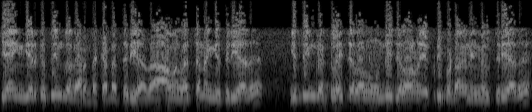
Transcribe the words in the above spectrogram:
ஏன் இங்க இருக்க திமுக காரன் கேட்டா தெரியாதா? அவன் லட்சணம் இங்க தெரியாது. இங்க திமுக கிளை செயலாளர் ஒன்றிய செயலாளர் எப்படிப்பட்டாங்கன்னு எங்களுக்கு தெரியாது.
